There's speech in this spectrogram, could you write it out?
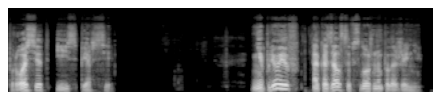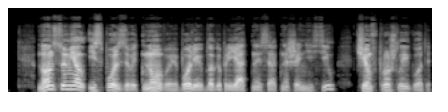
просят и из Персии. Неплюев оказался в сложном положении. Но он сумел использовать новое, более благоприятное соотношение сил, чем в прошлые годы.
